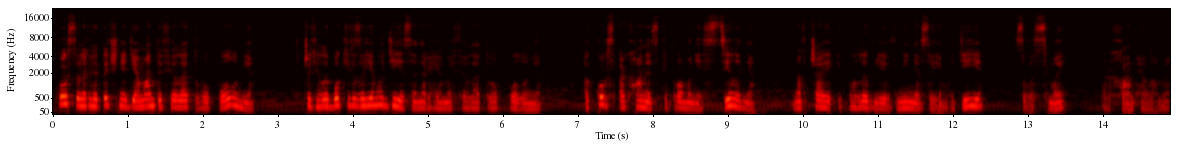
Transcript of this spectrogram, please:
Курс енергетичні діаманти фіолетового полум'я вчить глибокі взаємодії з енергіями фіолетового полум'я, а курс Архангельські промені зцілення навчає і поглиблює вміння взаємодії з восьми архангелами.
